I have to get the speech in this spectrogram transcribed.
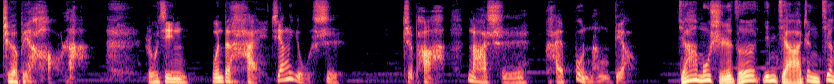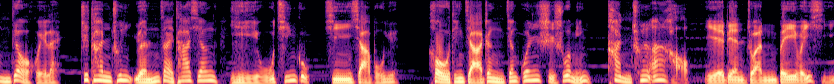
这便好了。如今闻得海江有事，只怕那时。还不能调。贾母始则因贾政降调回来，知探春远在他乡，已无亲故，心下不悦。后听贾政将官事说明，探春安好，也便转悲为喜，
